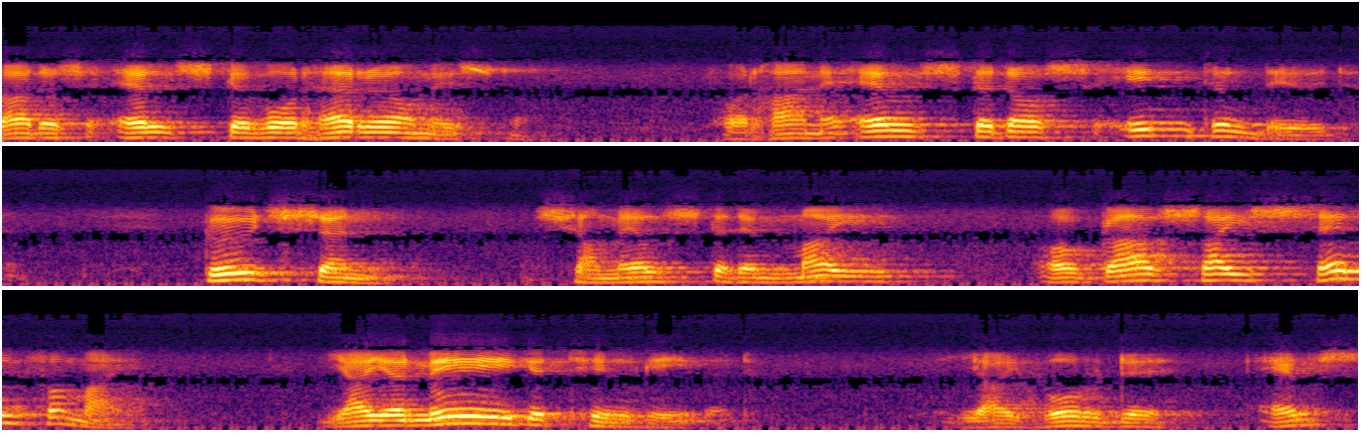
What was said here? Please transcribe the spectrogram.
La oss elske vår Herre og Mester, for Han elsket oss inntil død. Guds sønn, som elsket meg og gav seg selv for meg. Jeg er meget tilgivet. Jeg burde elske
